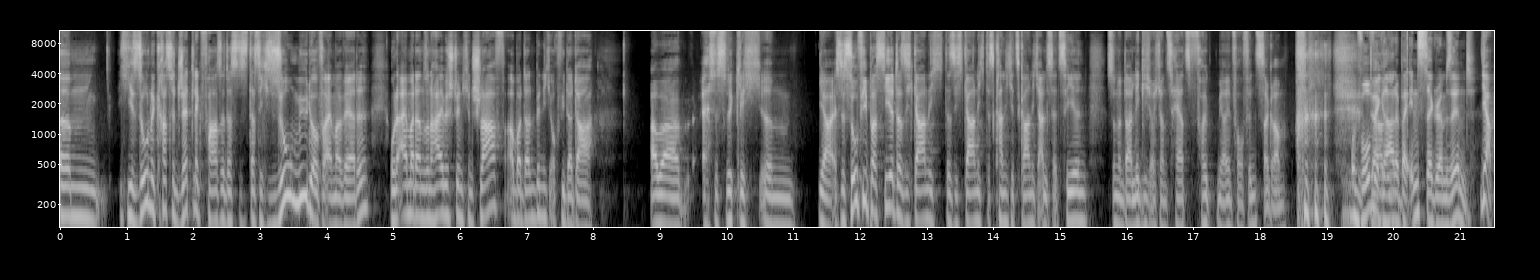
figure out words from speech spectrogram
ähm, hier so eine krasse Jetlag-Phase, dass, dass ich so müde auf einmal werde und einmal dann so ein halbes Stündchen Schlaf, aber dann bin ich auch wieder da. Aber es ist wirklich, ähm, ja, es ist so viel passiert, dass ich gar nicht, dass ich gar nicht, das kann ich jetzt gar nicht alles erzählen, sondern da lege ich euch ans Herz, folgt mir einfach auf Instagram. Und wo wir Da- gerade bei Instagram sind, ja,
